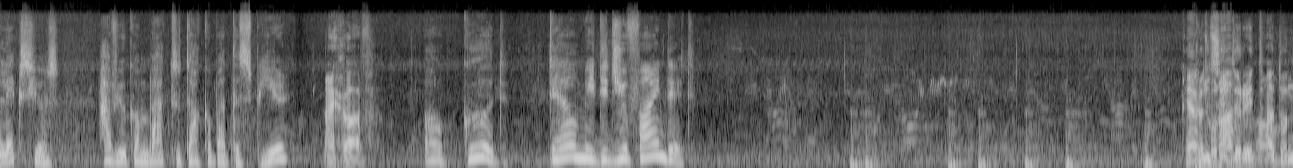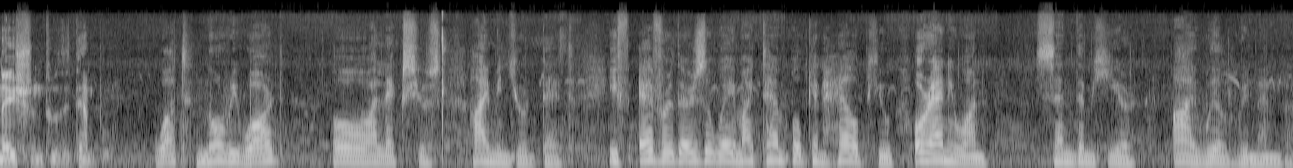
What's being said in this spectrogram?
Alexios, have you come back to talk about the spear? I have. Oh, good. Tell me, did you find it? 그냥 Consider 줘라. it 어. a donation to the temple. What? No reward? Oh, Alexios, I'm in your debt. If ever there's a way my temple can help you, or anyone, send them here. I will remember.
